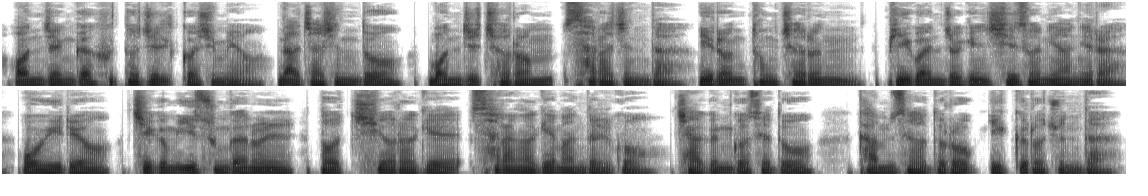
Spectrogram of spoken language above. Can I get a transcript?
언젠가 흩어질 것이며 나 자신도 먼지처럼 사라진다. 이런 통찰은 비관적인 시선이 아니라 오히려 지금 이 순간을 더 치열하게 사랑하게 만들고 작은 것에도 감사하도록 이끌어준다.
